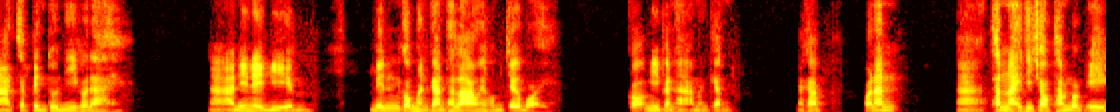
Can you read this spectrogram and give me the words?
อาจจะเป็นตัวนี้ก็ได้ นะอันนี้ใน BM เบนซ์ก็เหมือนกันถ้าล้าวเนี่ยผมเจอบ่อย ก็มีปัญหาเหมือนกันนะครับ เพราะนั้นท่านไหนที่ชอบทำรถเอง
